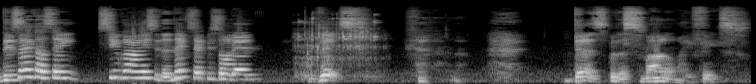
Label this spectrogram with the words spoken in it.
Is saying, see you guys in the next episode and this does put a smile on my face.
